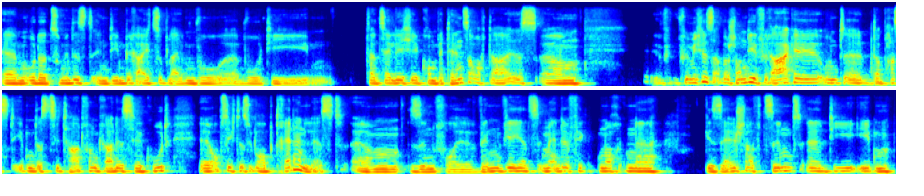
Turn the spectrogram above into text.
Ähm, oder zumindest in dem Bereich zu bleiben, wo, wo die tatsächliche Kompetenz auch da ist. Ähm, für mich ist aber schon die Frage, und äh, da passt eben das Zitat von gerade sehr gut, äh, ob sich das überhaupt trennen lässt, ähm, sinnvoll. Wenn wir jetzt im Endeffekt noch in einer Gesellschaft sind, äh, die eben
